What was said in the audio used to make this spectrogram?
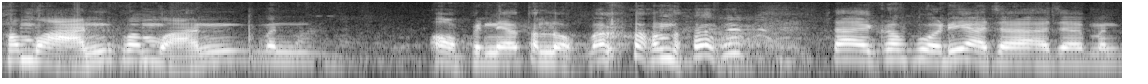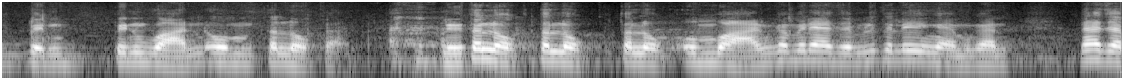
ความหวานความหวานมันออกเป็นแนวตลกมากกว่ามั้งใช่ครอบครัวนี้อาจจะอาจจะมันเป็นเป็นหวานอมตลกอะหรือตลกตลกตลกอมหวานก็ไม่แน่ใจไม่รู้จะเรียกยังไงเหมือนกัน น่าจะ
